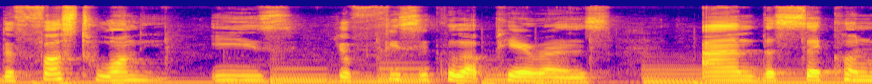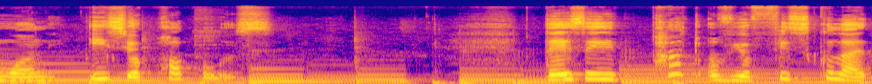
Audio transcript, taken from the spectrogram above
The first one is your physical appearance, and the second one is your purpose. There's a part of your physical a-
